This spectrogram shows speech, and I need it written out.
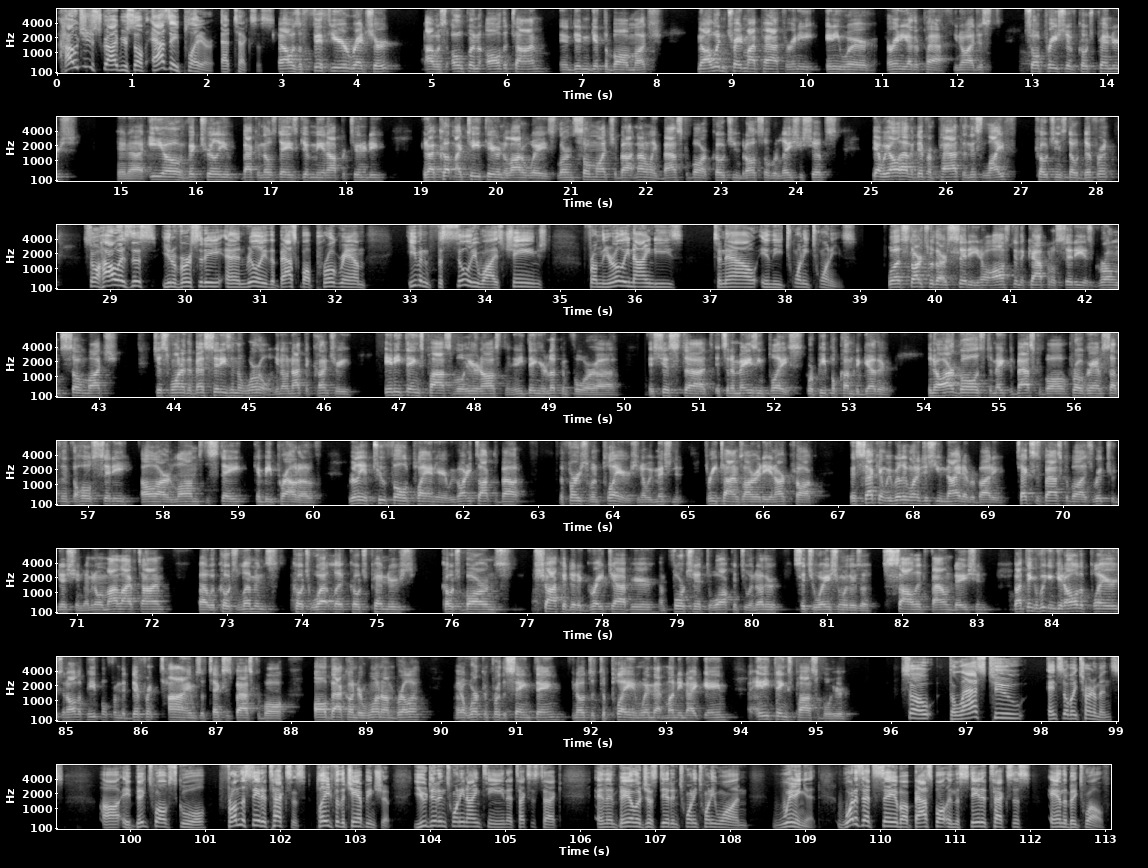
How would you describe yourself as a player at Texas? I was a fifth year redshirt. I was open all the time and didn't get the ball much. No, I wouldn't trade my path for any anywhere or any other path. You know, I just so appreciative of Coach Penders and uh, EO and Vic Trilli back in those days giving me an opportunity. You know, I cut my teeth here in a lot of ways, learned so much about not only basketball or coaching, but also relationships. Yeah, we all have a different path in this life. Coaching is no different. So, how has this university and really the basketball program, even facility wise, changed from the early 90s to now in the 2020s? Well, it starts with our city. You know, Austin, the capital city, has grown so much just one of the best cities in the world, you know, not the country. Anything's possible here in Austin, anything you're looking for. Uh, it's just, uh, it's an amazing place where people come together. You know, our goal is to make the basketball program something that the whole city, all our alums, the state can be proud of. Really a twofold plan here. We've already talked about the first one, players. You know, we mentioned it three times already in our talk. The second, we really want to just unite everybody. Texas basketball has rich tradition. I mean, in my lifetime, uh, with Coach Lemons, Coach Weltlich, Coach Penders, Coach Barnes, Shaka did a great job here. I'm fortunate to walk into another situation where there's a solid foundation. I think if we can get all the players and all the people from the different times of Texas basketball all back under one umbrella, you know, working for the same thing, you know, to, to play and win that Monday night game, anything's possible here. So the last two NCAA tournaments, uh, a Big 12 school from the state of Texas played for the championship. You did in 2019 at Texas Tech, and then Baylor just did in 2021, winning it. What does that say about basketball in the state of Texas and the Big 12?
